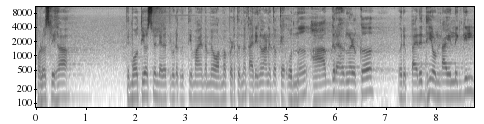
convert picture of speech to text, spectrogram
പൊലോസ്ലിഹ തിമോത്തിയോസിന്റെ ലേഖത്തിലൂടെ കൃത്യമായി നമ്മെ ഓർമ്മപ്പെടുത്തുന്ന കാര്യങ്ങളാണ് ഇതൊക്കെ. ഒന്ന് ആഗ്രഹങ്ങൾക്ക് ഒരു പരിധി ഉണ്ടായില്ലെങ്കിൽ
